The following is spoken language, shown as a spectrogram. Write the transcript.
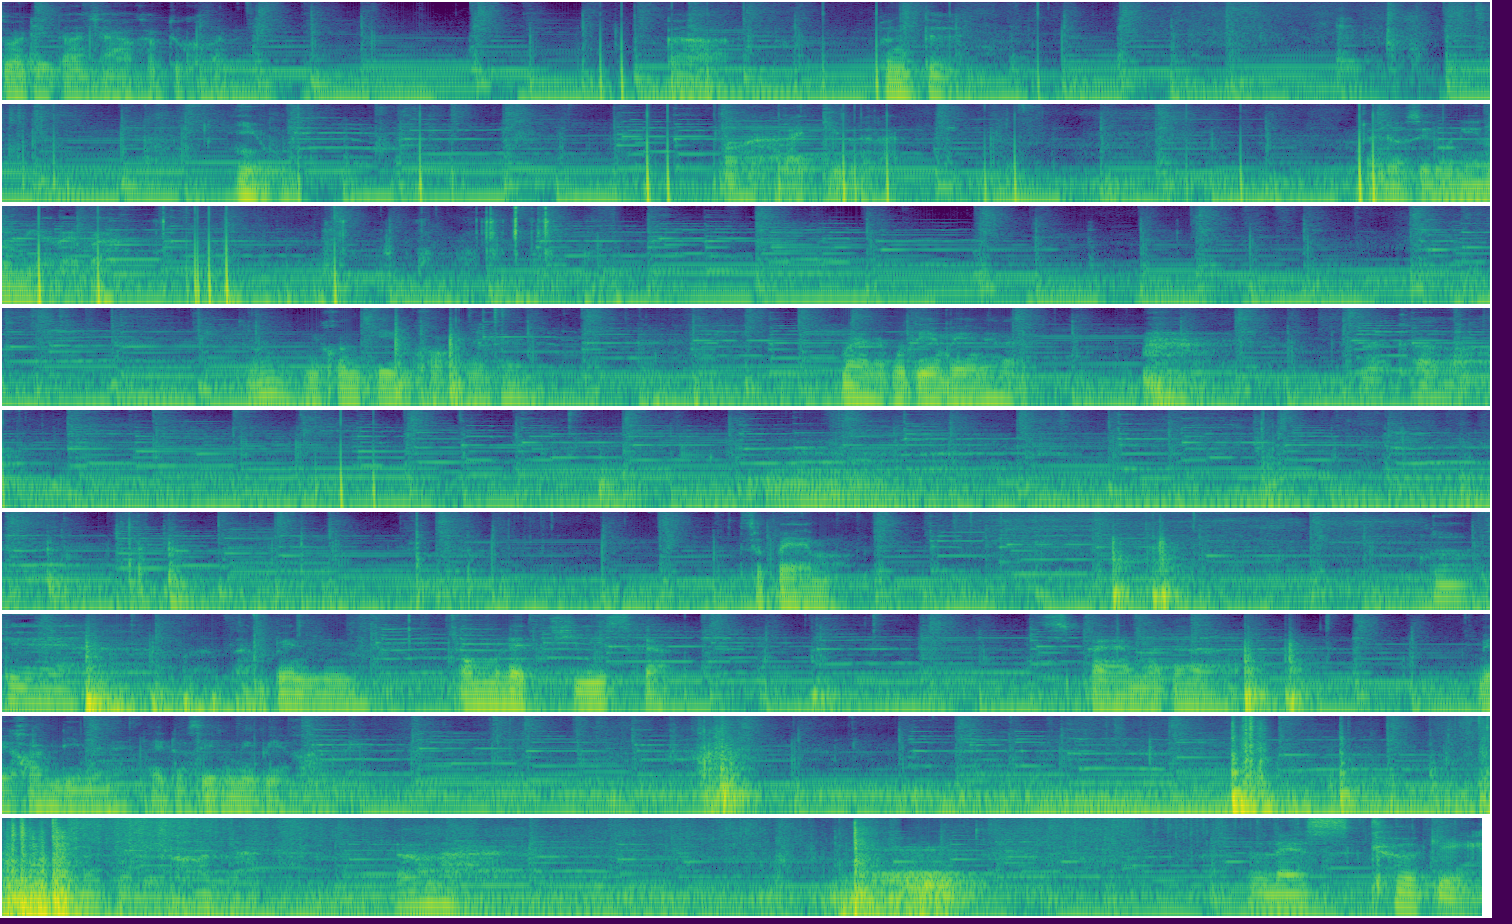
สวัสดีตอนเช้าครับทุกคน ก็เพิ่งตื่น หิวต้องหาอะไรกินแล้วล่ะไปดูซิวันนี้เรามีอะไรบ้างมมีคนเตรียมของมาให้มาแล้วกูเตรียมเองนี่แหละแล้วก็ โอเคทำเป็นออมเล็ตชีสกับ สแปมแล้วก็เบคอนดีไหมนะไหนดูซิเรามีเบคอนไหมน่าจะเบคอนละแล้วล่ะ less cooking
